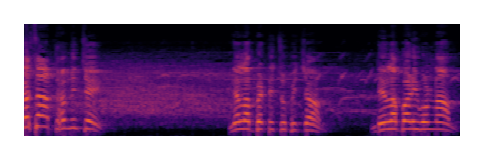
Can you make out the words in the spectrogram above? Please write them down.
దశాబ్దం నుంచి నిలబెట్టి చూపించాం. నిలబడి ఉన్నాం.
